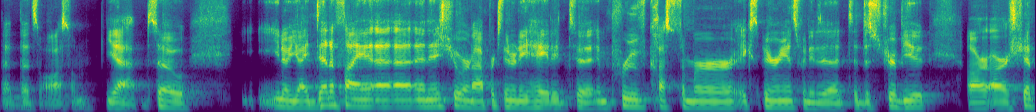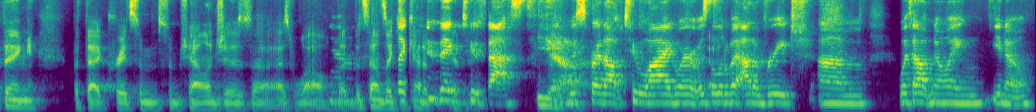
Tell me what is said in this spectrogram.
That, that's awesome. Yeah. So you know you identify a, a, an issue or an opportunity hey to, to improve customer experience we need to, to distribute our, our shipping but that creates some some challenges uh, as well. Yeah. but, but sounds like, like you kind too of big too fast. Yeah. like we spread out too wide where it was a little bit out of reach um, without knowing you know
